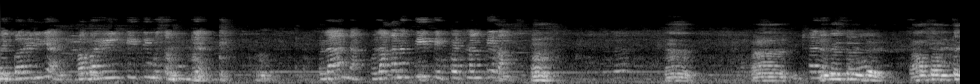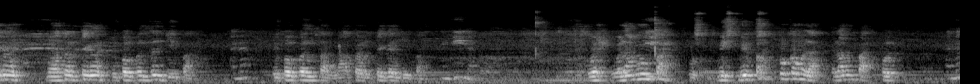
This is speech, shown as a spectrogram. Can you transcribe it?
May baril yan. Babaril titi mo sa bugyan. Wala na. Wala ka ng titi. Pwet lang tira. Ah. Ah. Ah. Ano? Ito, ito, ito. Nasarte ka. Nasarte ka. Ipapansa, di pa. Ano? Ipapansa. Nasarte ka, di pa. Hindi na. Wala, wala akong pa. May, may passport ka wala. Wala akong passport. Ano?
